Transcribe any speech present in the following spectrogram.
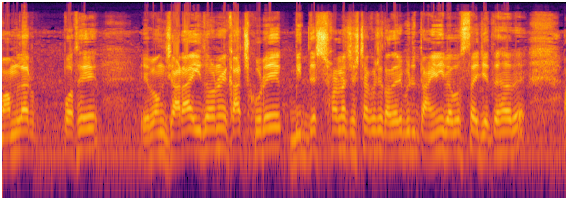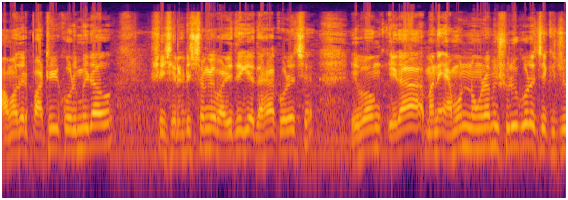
মামলার পথে এবং যারা এই ধরনের কাজ করে বিদ্বেষ ছড়ানোর চেষ্টা করছে তাদের বিরুদ্ধে আইনি ব্যবস্থায় যেতে হবে। আমাদের পার্টির কর্মীরাও সেই ছেলেটির সঙ্গে বাড়িতে গিয়ে দেখা করেছে এবং এরা মানে এমন নোংরামি শুরু করেছে কিছু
